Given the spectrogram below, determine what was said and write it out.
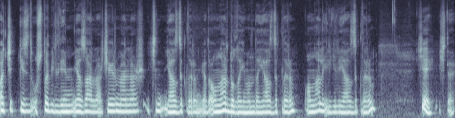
açık gizli usta bildiğim yazarlar, çevirmenler için yazdıklarım ya da onlar dolayımında yazdıklarım, onlarla ilgili yazdıklarım şey işte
